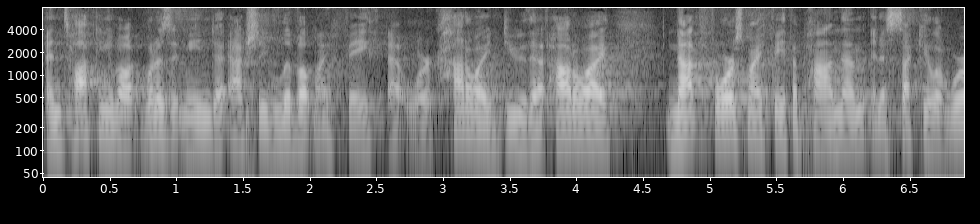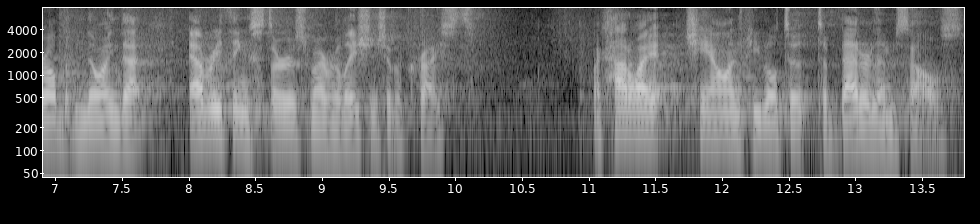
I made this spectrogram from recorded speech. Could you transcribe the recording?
and talking about what does it mean to actually live out my faith at work? How do I do that? How do I not force my faith upon them in a secular world, but knowing that everything stirs my relationship with Christ? Like, how do I challenge people to, to better themselves?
